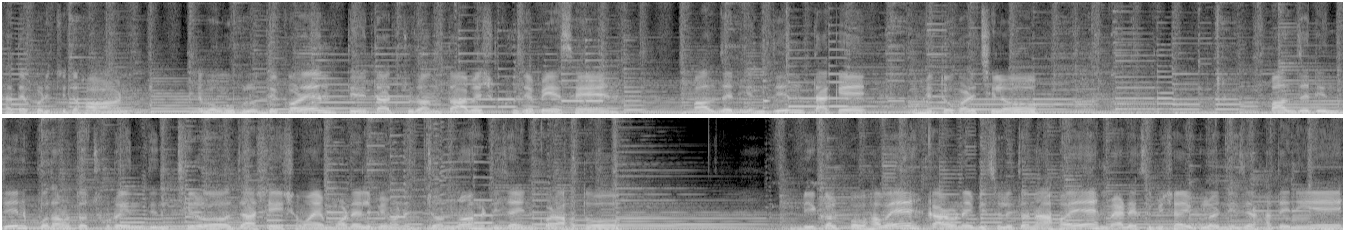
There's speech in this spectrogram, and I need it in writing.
সাথে পরিচিত হন এবং উপলব্ধি করেন তিনি তার চূড়ান্ত আবেশ খুঁজে পেয়েছেন। পালজেট ইঞ্জিন তাকে মোহিত করেছিল। পালজেট ইঞ্জিন প্রধানত ছোট ইঞ্জিন ছিল যা সেই সময় মডেল বিমানের জন্য ডিজাইন করা হতো। বিকল্পভাবে কারণে বিচলিত না হয়ে ম্যাডেক্স বিষয়গুলো নিজের হাতে নিয়ে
